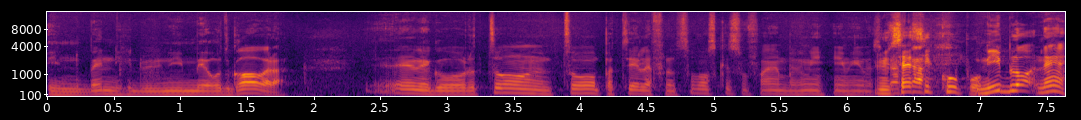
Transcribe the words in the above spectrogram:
In noben jih ni imel odgovora. En je govoril, to, to pa tele francoske so fajn. pa mi- mi- mi- In vse si kupil? Ni bilo, ne,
